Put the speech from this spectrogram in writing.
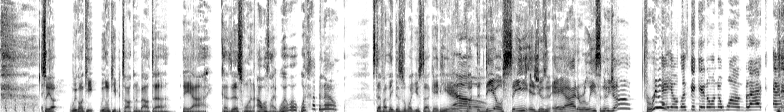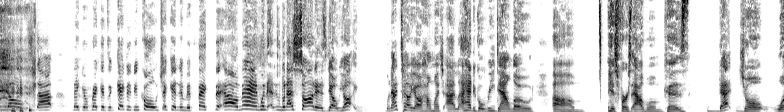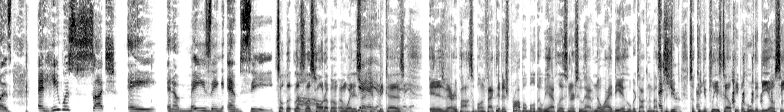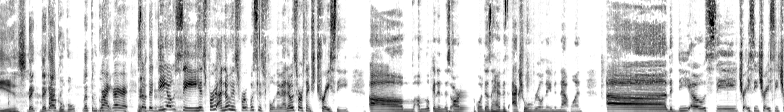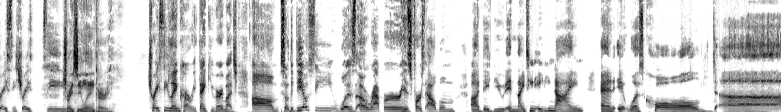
So yeah, we're gonna keep we're gonna keep it talking about uh, AI because this one I was like, what what what happened now? Steph, I think this is what you stuck in here. But the DOC is using AI to release a new jawn for real. Hey yo, let's kick it on the one black, and we don't stop making records and cases and cold chicken and infected. Oh man, when when I saw this, yo, y'all, when I tell y'all how much I I had to go re-download um his first album because that joint was, and he was such a an amazing MC. So let, let's let's hold up and, and wait a Um, Yeah, second yeah. because Yeah, yeah. It is very possible. In fact, it is probable that we have listeners who have no idea who we're talking about. So That's could you so could you please tell people who the DOC is? They they got Okay. Google. Let them Google. Right, right, right. So the DOC, his first, I know his first, what's his full name? I know his first name's Tracy. Um, I'm looking in this article. It doesn't have his actual real name in that one. Uh, the DOC, Tracy, Tracy, Tracy, Tracy, Tracy Lynn Curry. Tracy Lynn Curry. Thank you very much. Um, so the DOC was a rapper. His first album, uh, debuted in 1989 and it was called, uh,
